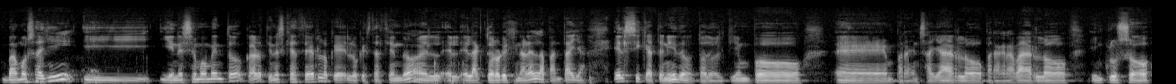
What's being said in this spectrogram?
vamos allí y, y en ese momento, claro, tienes que hacer lo que, lo que está haciendo el, el- el actor original en la pantalla. Él sí que ha tenido todo el tiempo eh, para ensayarlo, para grabarlo, incluso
